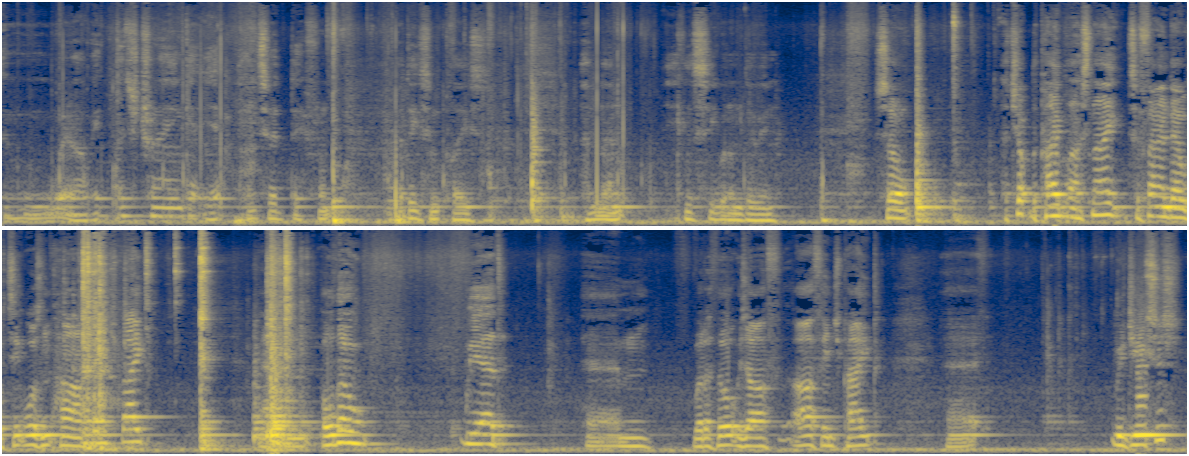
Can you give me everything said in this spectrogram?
Where are we? Let's try and get you into a different, a decent place, and then you can see what I'm doing. So I chopped the pipe last night to find out it wasn't half inch pipe. Um, although we had um, what I thought was half half inch pipe uh, reducers.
